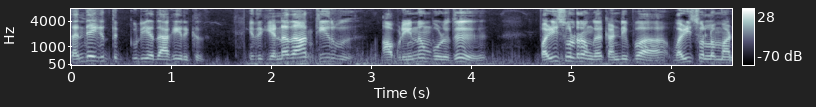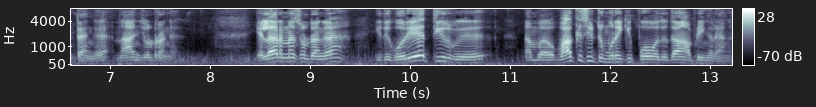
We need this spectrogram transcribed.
சந்தேகத்துக்குரியதாக இருக்குது. இதுக்கு என்னதான் தீர்வு அப்படின்னும் பொழுது வழி சொல்கிறவங்க கண்டிப்பாக வழி சொல்ல மாட்டாங்க நான் சொல்கிறேங்க எல்லாரும் என்ன சொல்கிறாங்க இதுக்கு ஒரே தீர்வு நம்ம வாக்கு சீட்டு முறைக்கு போவது தான் அப்படிங்கிறாங்க.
